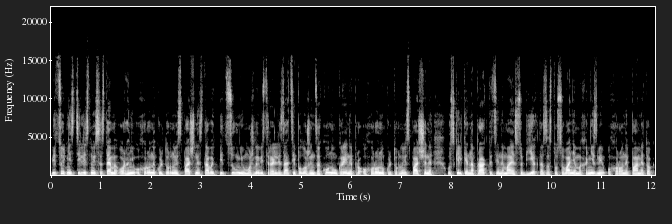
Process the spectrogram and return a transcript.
Відсутність цілісної системи органів охорони культурної спадщини ставить під сумнів можливість реалізації положень закону України про охорону культурної спадщини, оскільки на практиці немає суб'єкта застосування механізмів охорони пам'яток.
